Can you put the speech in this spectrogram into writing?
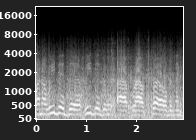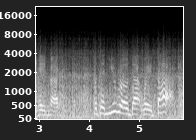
Oh no, we did the we did the uh, Route 12 and then came back, but then you rode that way back.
